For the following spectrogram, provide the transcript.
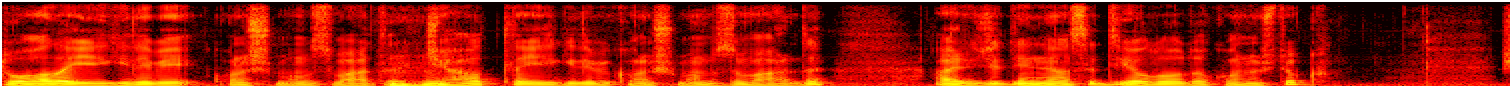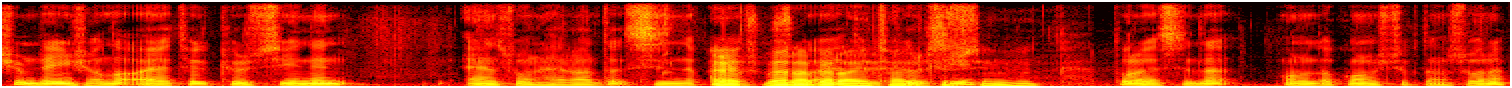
duayla ilgili bir konuşmamız vardı. Hı hı. Cihatla ilgili bir konuşmamız vardı. Ayrıca dünyası diyaloğu da konuştuk. Şimdi inşallah Ayetül Kürsi'nin en son herhalde sizinle Evet konuşmuştuk. beraber Ayetül ayet Kürsi'yi. kürsünü. Dolayısıyla onu da konuştuktan sonra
